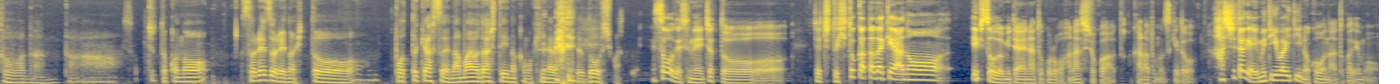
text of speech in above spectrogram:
そうなんだ。ちょっとこのそれぞれの人をポッドキャストで名前を出していいのかも気になるんですけどどうします？そうですね。ちょっとじゃあちょっと一方だけあのエピソードみたいなところを話しとこうかなと思うんですけど「ハッシュタグ #MTYT」のコーナーとかでも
